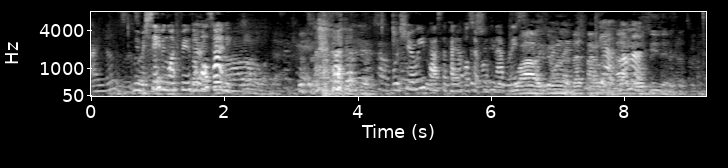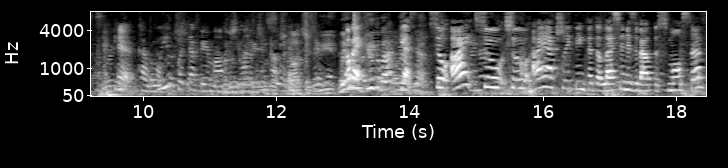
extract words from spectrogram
I know. We were saving one for you the whole time. I don't know about that. well, share we pass the pineapple so everyone can have, please? Wow, you get one of the best pineapples Yeah, I've Mama. All. Here, come. Will you put that for your mom if she wants? And if not, put it Not too sweet. Wait, Okay. Can we go back? Yes. So I so so I actually think that the lesson is about the small stuff.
